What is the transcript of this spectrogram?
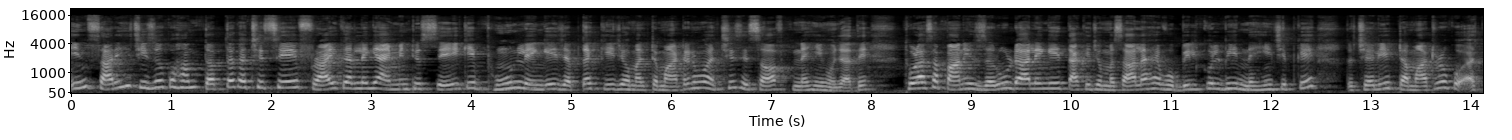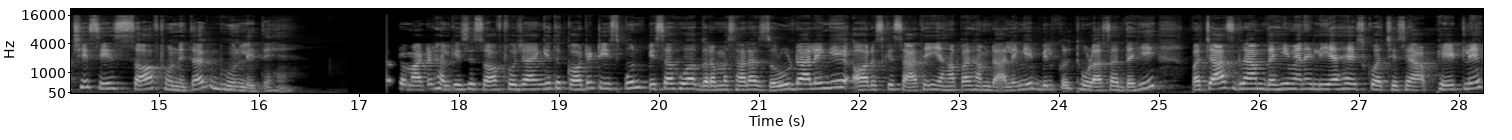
इन सारी ही चीज़ों को हम तब तक अच्छे से फ्राई कर लेंगे आई मीन टू से कि भून लेंगे जब तक कि जो हमारे टमाटर हैं वो अच्छे से सॉफ्ट नहीं हो जाते। थोड़ा सा पानी ज़रूर डालेंगे ताकि जो मसाला है वो बिल्कुल भी नहीं चिपके। तो चलिए टमाटरों को अच्छे से सॉफ्ट होने तक भून लेते हैं। टमाटर हल्के से सॉफ्ट हो जाएँगे तो क्वार्टर टी स्पून पिसा हुआ गरम मसाला ज़रूर डालेंगे और उसके साथ ही यहाँ पर हम डालेंगे बिल्कुल थोड़ा सा दही। पचास ग्राम दही मैंने लिया है, इसको अच्छे से आप फेंट लें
